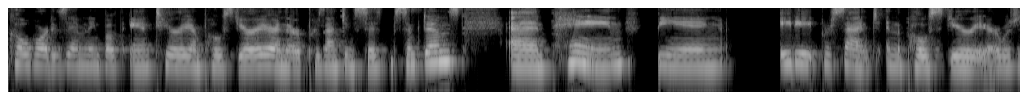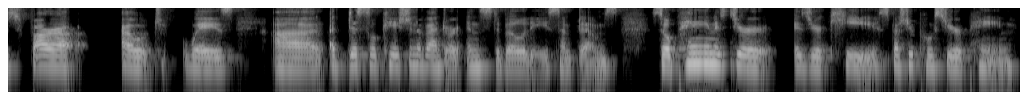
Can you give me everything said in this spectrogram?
cohort examining both anterior and posterior and their presenting sy symptoms and pain being 88% in the posterior, which is far outweighs uh, a dislocation event or instability symptoms. So pain is your is your key, especially posterior pain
